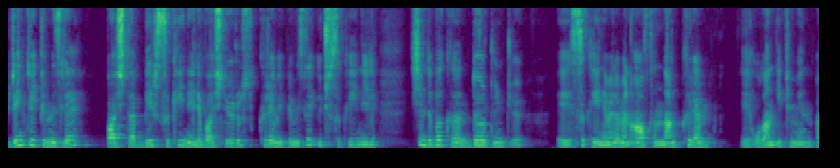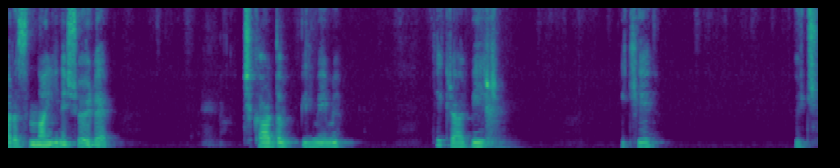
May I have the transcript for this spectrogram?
renkli ipimizle başta bir sık iğne ile başlıyoruz. Krem ipimizle 3 sık iğne ile. Şimdi bakın dördüncü e, sık iğnemin hemen altından krem e, olan ipimin arasından yine şöyle çıkardım ilmeğimi. Tekrar bir 2 3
